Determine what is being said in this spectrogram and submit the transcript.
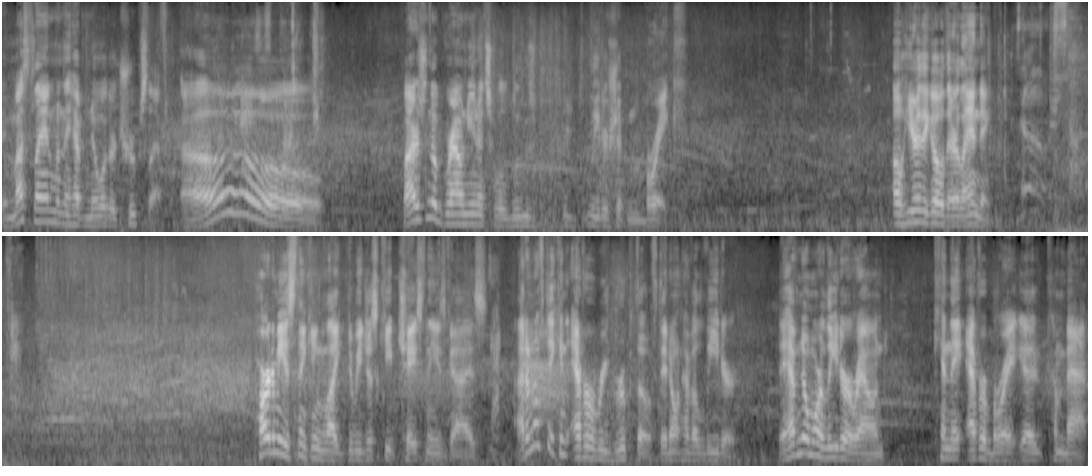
They must land when they have no other troops left. Oh. Fires no ground units will lose leadership and break. Oh, here they go. They're landing. Part of me is thinking, like, do we just keep chasing these guys? I don't know if they can ever regroup, though, if they don't have a leader. They have no more leader around. Can they ever break, uh, come back?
